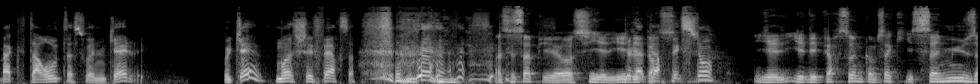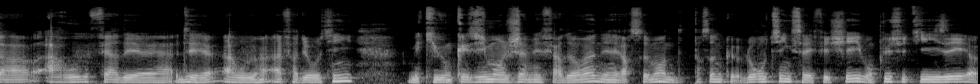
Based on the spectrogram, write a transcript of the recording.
bah, que ta route, ça soit nickel. Ok, moi je sais faire ça. ah c'est ça, puis aussi il y a, de des la perfection. Il y, a, des personnes comme ça qui s'amusent à, faire des, à, faire du routing, mais qui vont quasiment jamais faire de run, et inversement, des personnes que le routing ça les fait chier, ils vont plus utiliser euh,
